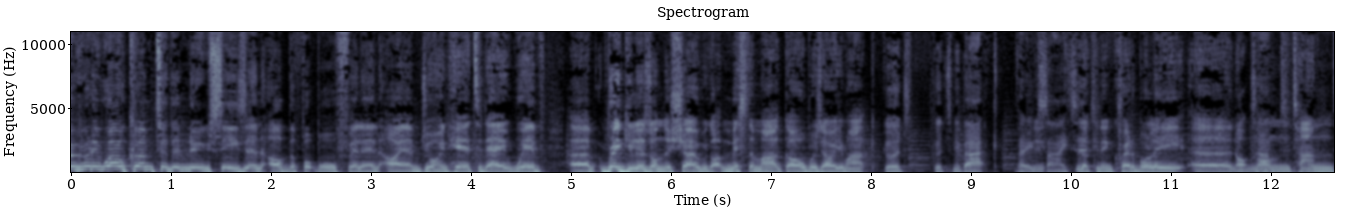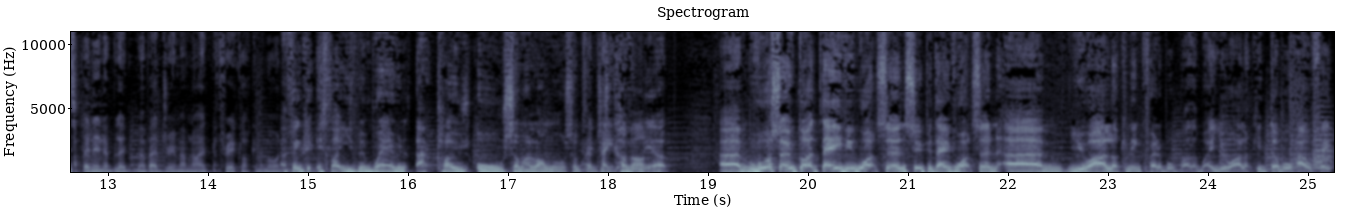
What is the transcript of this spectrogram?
Hello, everybody. Welcome to the new season of the Football Fill-In. I am joined here today with um, regulars on the show. We've got Mr. Mark Goldbridge. How are you, Mark? Good, good to be back. Very excited. Looking incredibly uh, Not tanned. non-tanned. I've been in a my bedroom, haven't I? at Three o'clock in the morning. I think it's like you've been wearing that clothes all summer long or something, just covering me up. Um, we've also got Davey Watson, Super Dave Watson. Um, you are looking incredible, by the way. You are looking double healthy.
